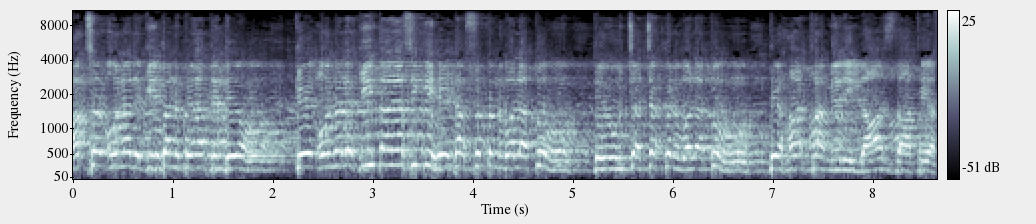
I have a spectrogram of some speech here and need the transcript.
ਅਕਸਰ ਉਹਨਾਂ ਦੇ ਗੀਤਾਂ ਨੂੰ ਪਿਆਰ ਦਿੰਦੇ ਹੋ ਕਿ ਉਹਨਾਂ ਦਾ ਗੀਤ ਆਇਆ ਸੀ ਕਿ ਹੇਠਾਂ ਸੁੱਟਣ ਵਾਲਾ ਤੂੰ ਤੇ ਉੱਚਾ ਚੱਕਣ ਵਾਲਾ ਤੂੰ ਤੇ ਹਰ ਥਾਂ ਮੇਰੀ ਲਾਜ਼ ਦਾਤਿਆ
